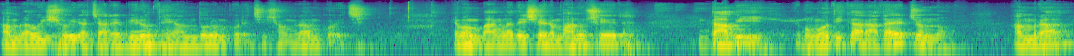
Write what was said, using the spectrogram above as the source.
আমরা ওই স্বৈরাচারের বিরুদ্ধে আন্দোলন করেছি, সংগ্রাম করেছি। এবং বাংলাদেশের মানুষের দাবি এবং অধিকার আদায়ের জন্য আমরা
